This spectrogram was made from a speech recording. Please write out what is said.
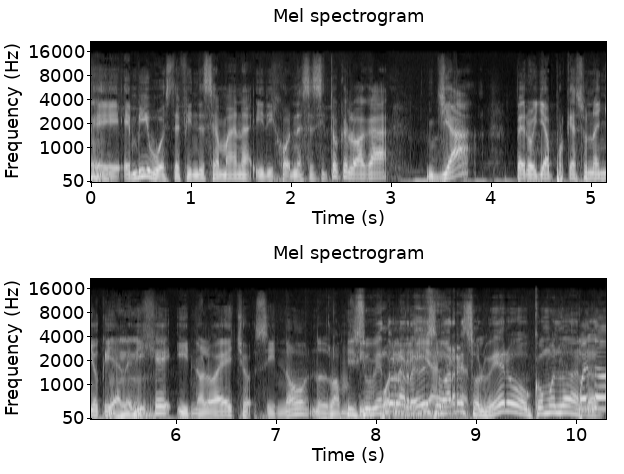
eh, en vivo este fin de semana y dijo necesito que lo haga ya, pero ya porque hace un año que ya le dije y no lo ha hecho. Si no, nos vamos ¿Y a ir subiendo las la redes se va a resolver o cómo es la. Pues la- no,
